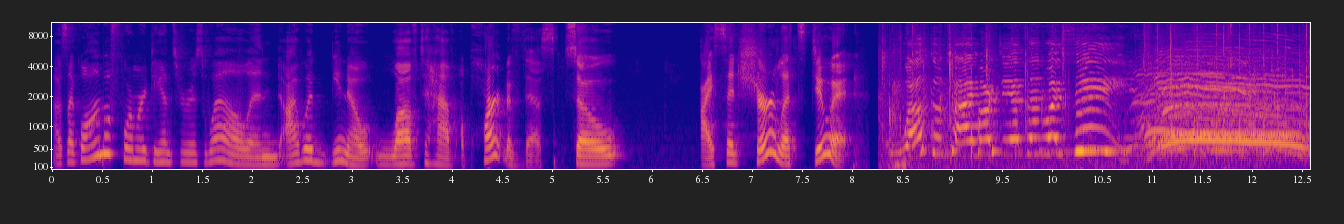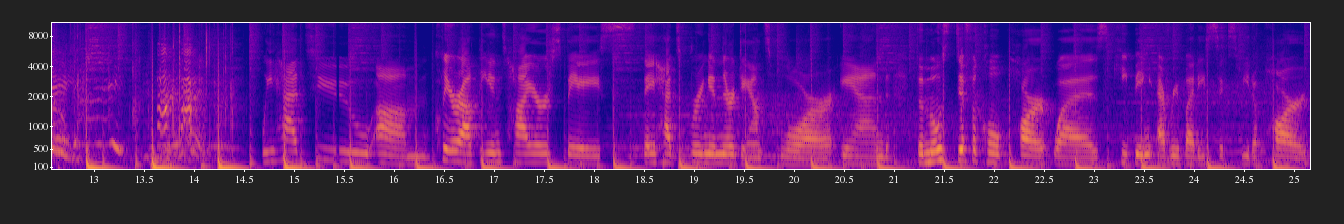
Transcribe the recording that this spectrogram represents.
I was like, well, I'm a former dancer as well, and I would, you know, love to have a part of this. So I said, sure, let's do it. Welcome to I Heart Dance NYC! we had to um, clear out the entire space. They had to bring in their dance floor. And the most difficult part was keeping everybody six feet apart.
